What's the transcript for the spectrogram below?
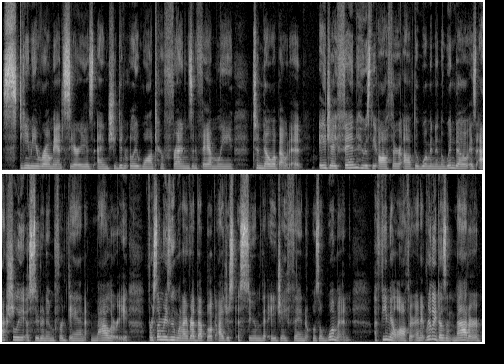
steamy romance series, and she didn't really want her friends and family to know about it. AJ Finn, who is the author of The Woman in the Window, is actually a pseudonym for Dan Mallory. For some reason, when I read that book, I just assumed that AJ Finn was a woman a female author, and it really doesn't matter.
